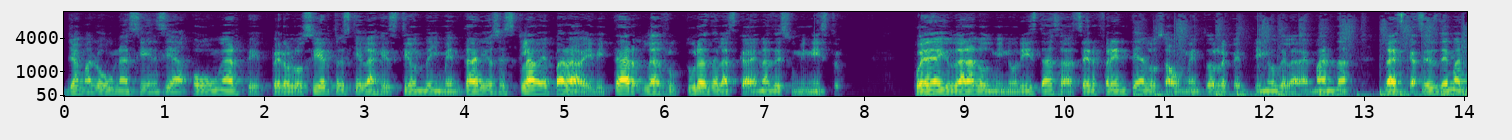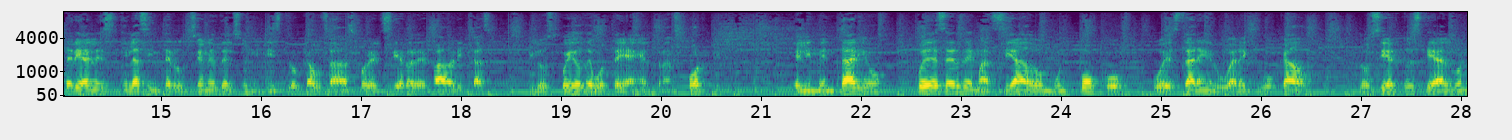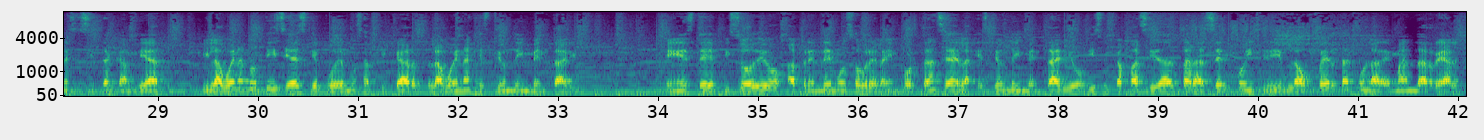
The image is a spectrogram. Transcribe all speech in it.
Llámalo una ciencia o un arte, pero lo cierto es que la gestión de inventarios es clave para evitar las rupturas de las cadenas de suministro. Puede ayudar a los minoristas a hacer frente a los aumentos repentinos de la demanda, la escasez de materiales y las interrupciones del suministro causadas por el cierre de fábricas y los cuellos de botella en el transporte. El inventario puede ser demasiado, muy poco o estar en el lugar equivocado. Lo cierto es que algo necesita cambiar y la buena noticia es que podemos aplicar la buena gestión de inventario. En este episodio aprendemos sobre la importancia de la gestión de inventario y su capacidad para hacer coincidir la oferta con la demanda real.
